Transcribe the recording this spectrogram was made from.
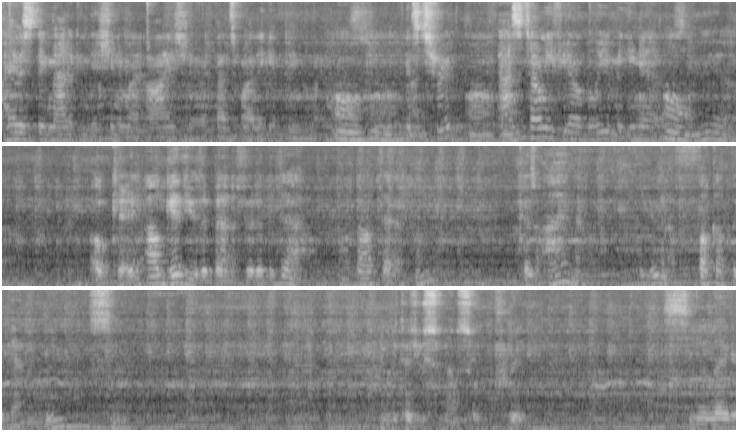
I have a stigmatic condition in my eyes, Sheriff. That's why they get big like this. Uh-huh. It's true. Uh-huh. Ask Tony if you don't believe me. He knows. Oh, yeah. Okay, I'll give you the benefit of the doubt. How about that? Because I know that you're going to fuck up again real soon. And because you smell so pretty. See you later,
